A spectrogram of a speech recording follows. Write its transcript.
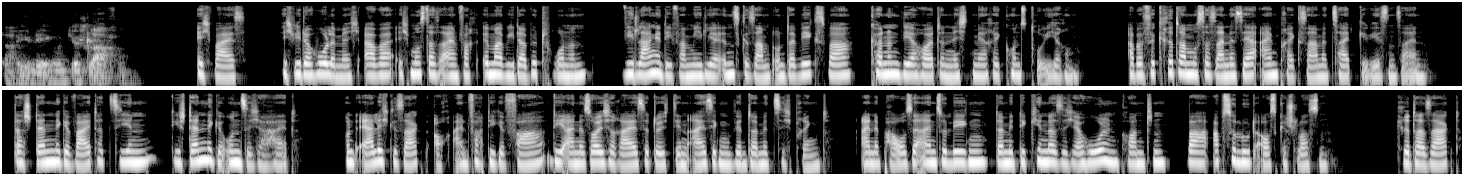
da gelegen und geschlafen. Ich weiß, ich wiederhole mich, aber ich muss das einfach immer wieder betonen. Wie lange die Familie insgesamt unterwegs war, können wir heute nicht mehr rekonstruieren. Aber für Kritter muss das eine sehr einprägsame Zeit gewesen sein. Das ständige Weiterziehen, die ständige Unsicherheit und ehrlich gesagt auch einfach die Gefahr, die eine solche Reise durch den eisigen Winter mit sich bringt. Eine Pause einzulegen, damit die Kinder sich erholen konnten, war absolut ausgeschlossen. Greta sagt,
